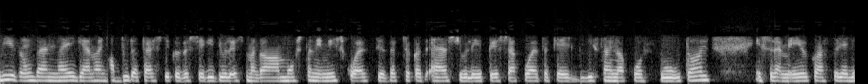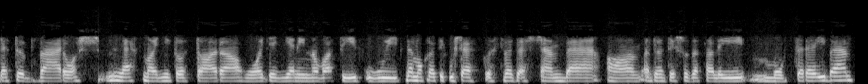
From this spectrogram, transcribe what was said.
Bízunk benne, igen, hogy a budapesti közösségi gyűlés meg a mostani Miskolci, ezek csak az első lépések voltak egy viszonylag hosszú úton, és reméljük azt, hogy egyre több város lesz majd nyitott arra, hogy egy ilyen innovatív, új, demokratikus eszközt vezessen be a, a döntéshozatali módszereiben,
